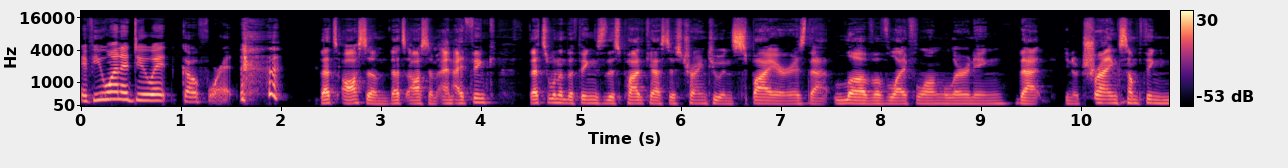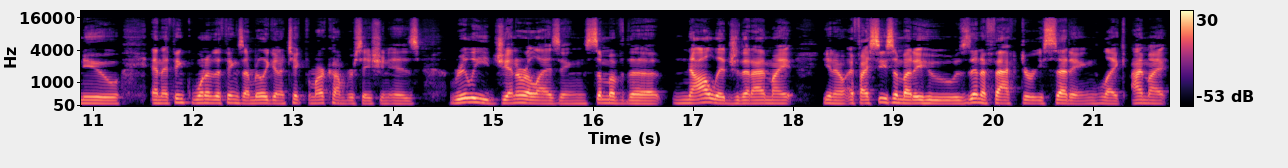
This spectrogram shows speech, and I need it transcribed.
If you want to do it, go for it. That's awesome. That's awesome. And I think that's one of the things this podcast is trying to inspire is that love of lifelong learning, that you know, trying something new. And I think one of the things I'm really going to take from our conversation is really generalizing some of the knowledge that I might, you know, if I see somebody who's in a factory setting, like I might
